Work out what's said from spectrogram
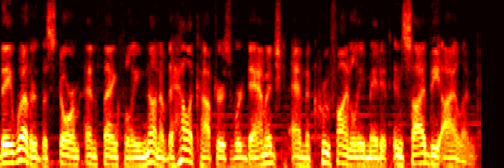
They weathered the storm and thankfully none of the helicopters were damaged and the crew finally made it inside the island.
